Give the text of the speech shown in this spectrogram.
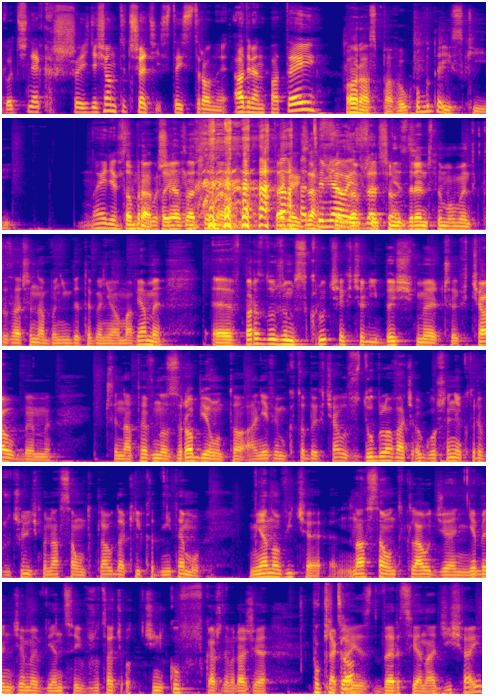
Odcinek 63 z tej strony. Adrian Patej. Oraz Paweł Pobudejski. No jedziesz Dobra, to ja zaczynam. Tak jak zawsze, zawsze jest niezręczny moment, kto zaczyna, bo nigdy tego nie omawiamy. E, w bardzo dużym skrócie chcielibyśmy, czy chciałbym, czy na pewno zrobią to, a nie wiem kto by chciał, zdublować ogłoszenie, które wrzuciliśmy na SoundClouda kilka dni temu. Mianowicie na SoundCloudzie nie będziemy więcej wrzucać odcinków, w każdym razie Póki taka co? jest wersja na dzisiaj.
